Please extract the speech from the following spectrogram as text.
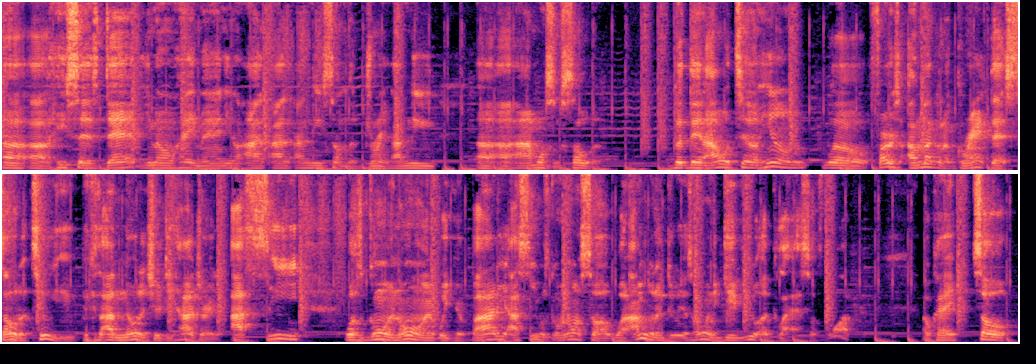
uh, uh, he says, Dad, you know, hey man, you know, I I, I need something to drink. I need uh, I want some soda. But then I will tell him, well, first, I'm not going to grant that soda to you because I know that you're dehydrated. I see what's going on with your body. I see what's going on. So what I'm going to do is I'm going to give you a glass of water. Okay. So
